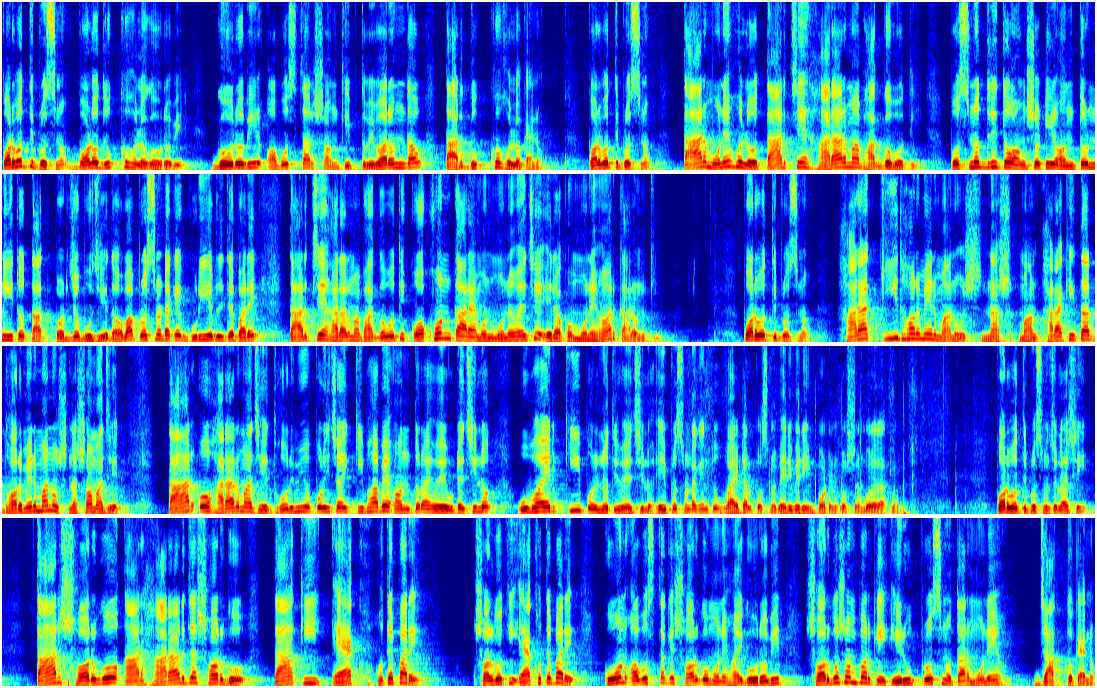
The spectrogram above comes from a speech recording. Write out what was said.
পরবর্তী প্রশ্ন, বড় দুঃখ হলো গৌরবীর। গৌরবীর অবস্থার সংক্ষিপ্ত বিবরণ দাও, তার দুঃখ হলো কেন? পরবর্তী প্রশ্ন তার মনে হলো তার চেয়ে হারার মা ভাগ্যবতী। প্রশ্নোদ্ধৃত অংশটির অন্তর্নিহিত তাৎপর্য বুঝিয়ে দাও বা প্রশ্নটাকে ঘুরিয়ে দিতে পারে, তার চেয়ে হারার মা ভাগ্যবতী কখন কার এমন মনে হয়েছে, এরকম মনে হওয়ার কারণ কি? পরবর্তী প্রশ্ন, হারা কি ধর্মের মানুষ না হারা কি তার ধর্মের মানুষ না সমাজের? তার ও হারার মাঝে ধর্মীয় পরিচয় কীভাবে অন্তরায় হয়ে উঠেছিল, উভয়ের কি পরিণতি হয়েছিল, এই প্রশ্নটা কিন্তু ভাইটাল প্রশ্ন ভেরি ভেরি ইম্পর্টেন্ট কোশ্চেন বলে রাখলাম। পরবর্তী প্রশ্ন চলে আসি, তার স্বর্গ আর হারার যা স্বর্গ, তা কি এক হতে পারে? স্বর্গ কি এক হতে পারে? কোন অবস্থাকে স্বর্গ মনে হয় গৌরবীর? স্বর্গ সম্পর্কে এরূপ প্রশ্ন তার মনে জাগত কেন?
